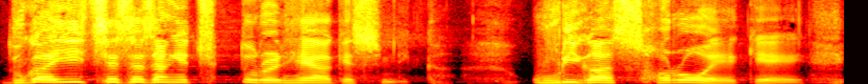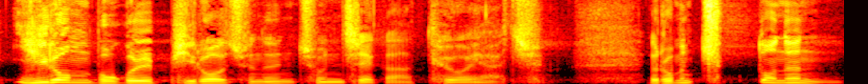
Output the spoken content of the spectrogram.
누가 이 제사장의 축도를 해야겠습니까? 우리가 서로에게 이런 복을 빌어주는 존재가 되어야죠. 여러분, 축도는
